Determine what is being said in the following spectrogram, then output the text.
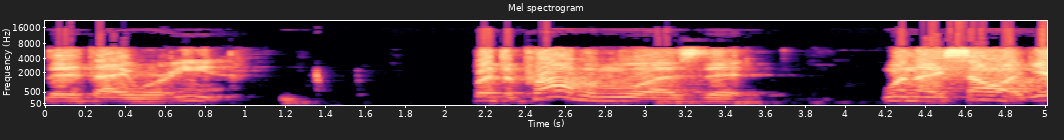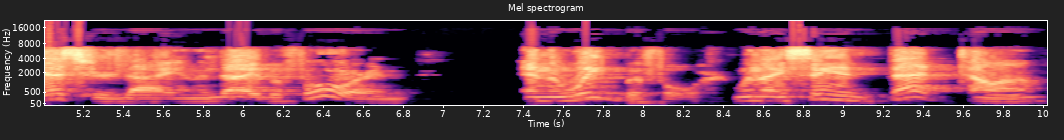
that they were in. But the problem was that when they saw it yesterday and the day before and, and the week before, when they seen it that time,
